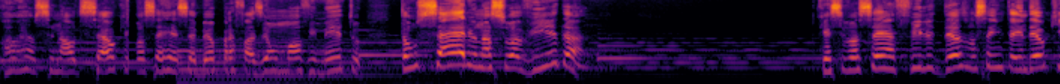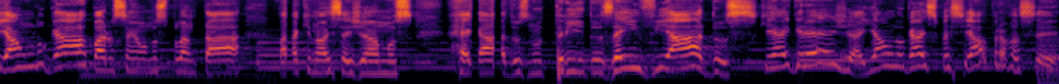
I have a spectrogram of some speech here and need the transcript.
Qual é o sinal do céu que você recebeu para fazer um movimento tão sério na sua vida? Porque se você é filho de Deus, você entendeu que há um lugar para o Senhor nos plantar, para que nós sejamos regados, nutridos, enviados, que é a igreja, e há um lugar especial para você.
